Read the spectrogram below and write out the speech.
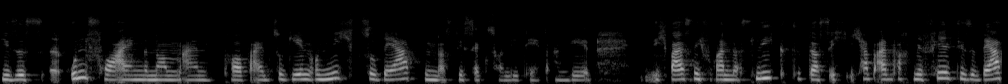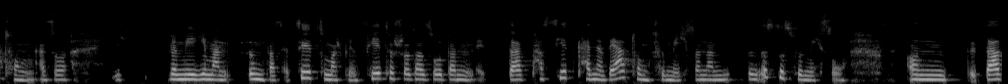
dieses äh, unvoreingenommen ein, drauf einzugehen und nicht zu werten, was die Sexualität angeht. Ich weiß nicht, woran das liegt, dass ich, ich habe einfach, mir fehlt diese Wertung. Also ich, wenn mir jemand irgendwas erzählt, zum Beispiel ein Fetisch oder so, dann äh, da passiert keine Wertung für mich, sondern dann ist es für mich so. Und da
